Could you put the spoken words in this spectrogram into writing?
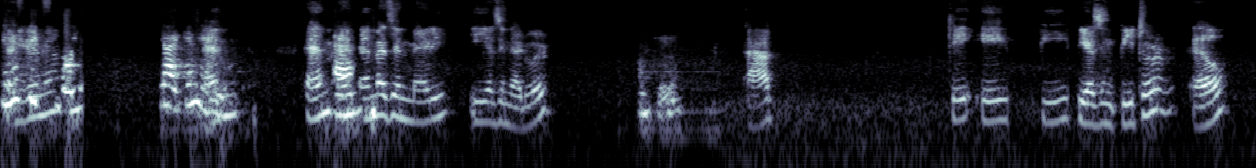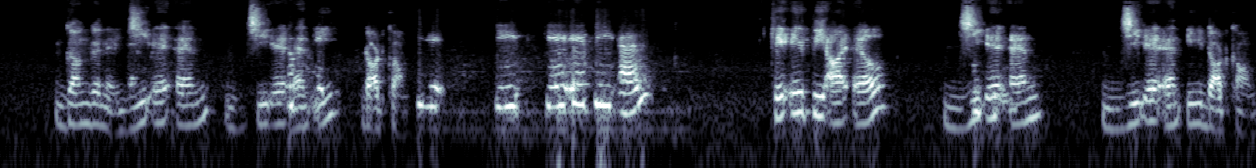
you hear me? Slowly? Yeah, I can hear M, you. M, M, M as in Mary, E as in Edward. Okay. At K A P P as in Peter L Gangane G A N G A N E dot com. K A P L K A P I L G A N G A N E dot com.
